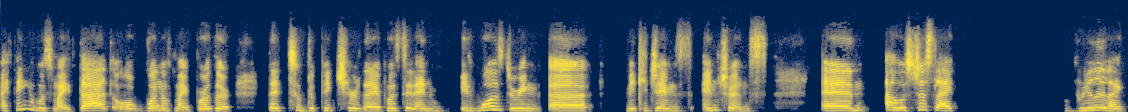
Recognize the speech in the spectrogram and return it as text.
I think it was my dad or one of my brother that took the picture that I posted and it was during uh Mickie James entrance. And I was just like really like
